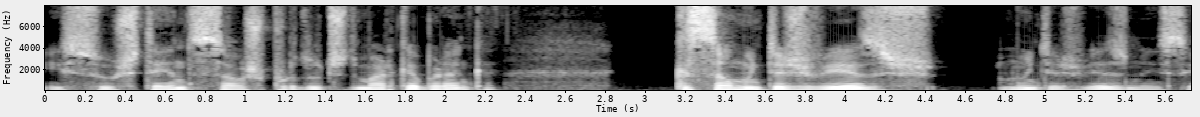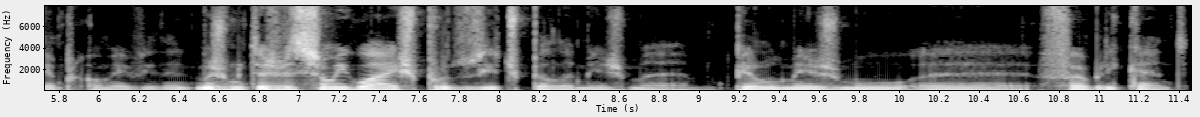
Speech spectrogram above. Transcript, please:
isso estende-se aos produtos de marca branca, que são muitas vezes muitas vezes, nem sempre, como é evidente, mas muitas vezes são iguais, produzidos pela mesma, pelo mesmo uh, fabricante.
